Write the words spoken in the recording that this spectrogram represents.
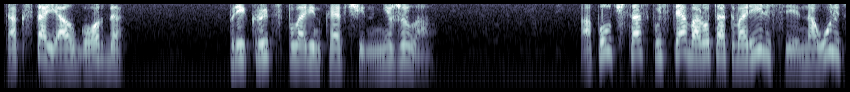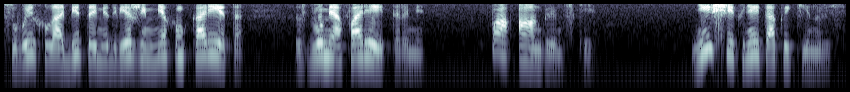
Так стоял гордо, прикрыть с половинкой овчины не желал. А полчаса спустя ворота отворились, и на улицу выехала обитая медвежьим мехом карета с двумя форейтерами, по-англински. Нищие к ней так и кинулись.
